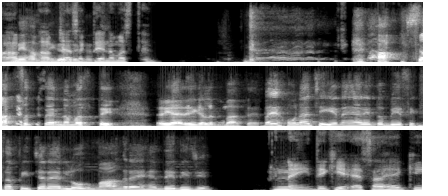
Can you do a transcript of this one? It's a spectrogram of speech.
आप आप जा सकते हैं नमस्ते। आप जा सकते हैं नमस्ते। यार ये गलत बात है। भाई होना चाहिए ना यार ये तो बेसिक सा फीचर है लोग मांग रहे हैं दे दीजिए। नहीं देखिए ऐसा है कि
